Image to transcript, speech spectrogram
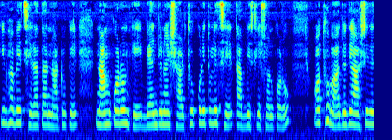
কীভাবে ছেঁড়া তার নাটকের নামকরণকে ব্যঞ্জনায় সার্থক করে তুলেছে তা বিশ্লেষণ করো। অথবা যদি আসে যে,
